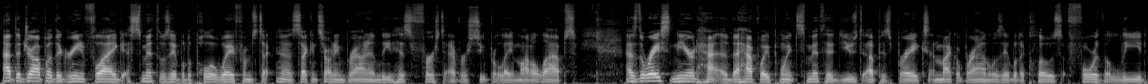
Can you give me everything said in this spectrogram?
At the drop of the green flag, Smith was able to pull away from st- uh, second starting Brown and lead his first ever super late model laps. As the race neared ha- the halfway point, Smith had used up his brakes, and Michael Brown was able to close for the lead.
